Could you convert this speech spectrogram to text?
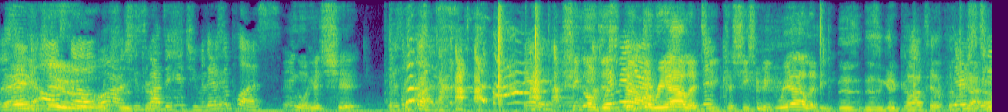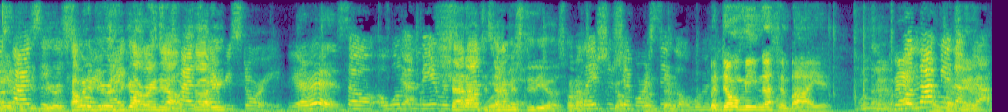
Thank and you. also, oh, she's about to hit you. There's it. a plus. I ain't gonna hit shit. There's a plus. She gonna just Women speak the reality because she speak reality. This, this, is good content. Though. There's got two sides to. Story, How many viewers right? we got right now? Sides Shotty? every story. Yeah. There is. So a woman yeah. may respond Shout out to Diamond Studios. Hold relationship or or single. Woman but don't mean nothing by it. Right. Well, not mean nothing. Yeah.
